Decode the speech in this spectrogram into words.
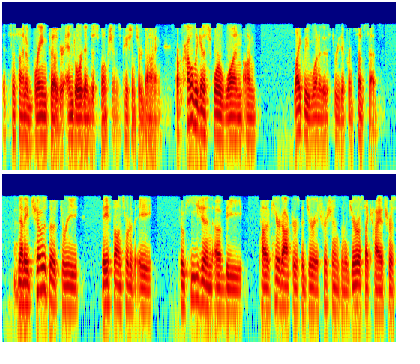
It's a sign of brain failure, end organ dysfunction as patients are dying, are probably going to score one on likely one of those three different subsets. Now they chose those three based on sort of a cohesion of the palliative care doctors, the geriatricians, and the geropsychiatrists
